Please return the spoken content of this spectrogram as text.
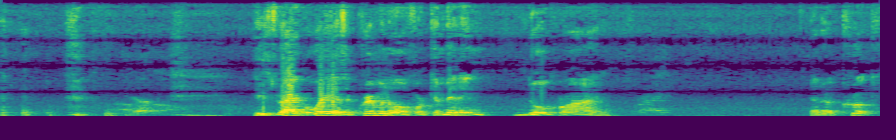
Yep. He's dragged away as a criminal for committing no crime. Right. And a crook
